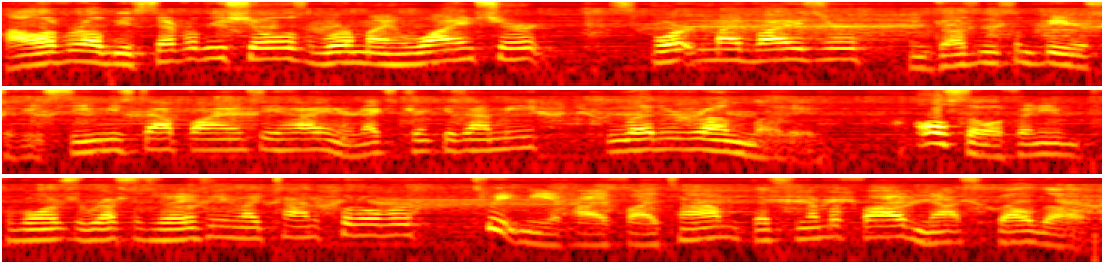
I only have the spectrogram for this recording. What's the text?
However, I'll be at several of these shows wearing my Hawaiian shirt, sporting my visor, and guzzling some beer. So if you see me stop by and say hi and your next drink is on me, let it or unleaded. Also, if any promoters or wrestlers have anything like Tom to put over, tweet me at High Five Tom. That's number five, not spelled out.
